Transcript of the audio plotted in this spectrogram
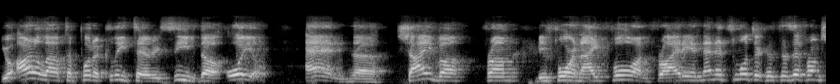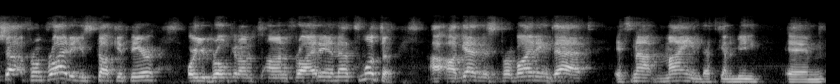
You are allowed to put a kli to receive the oil and the shaiva from before nightfall on Friday, and then it's mutter because as if from from Friday you stuck it there or you broke it on, on Friday, and that's mutter. Uh, again, this providing that it's not mine that's going to be um,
